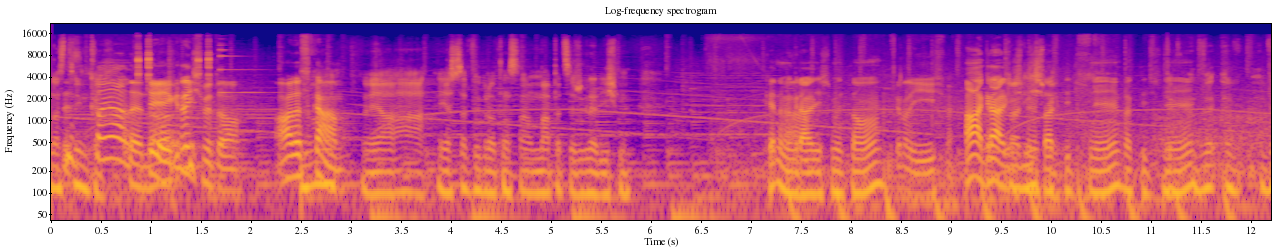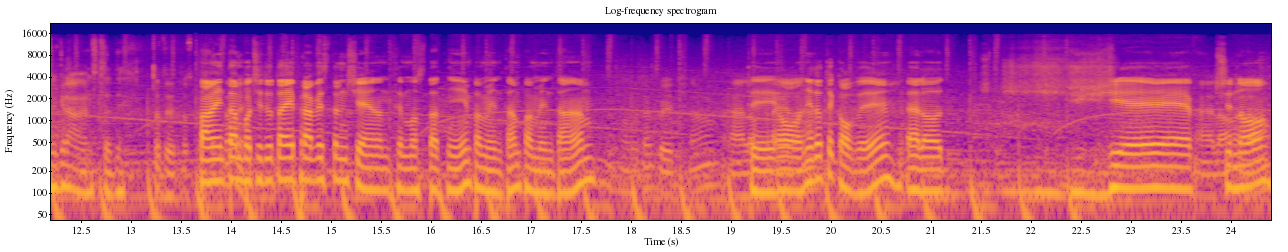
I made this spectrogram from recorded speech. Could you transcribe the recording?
Na to jest wspaniale, no. Ty, graliśmy to, ale skam. No, ja, jeszcze wybrał tą samą mapę, co już graliśmy. Kiedy my A. graliśmy to? Graliśmy. A, graliśmy, Graliśmy. faktycznie, faktycznie. Wy, wygrałem wtedy. Co ty to Pamiętam, bo cię tutaj prawie strąciłem na tym ostatnim, pamiętam, pamiętam. Może tak być, no. Elo, Ty, elo. o, niedotykowy, elo... Dziewczyno.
